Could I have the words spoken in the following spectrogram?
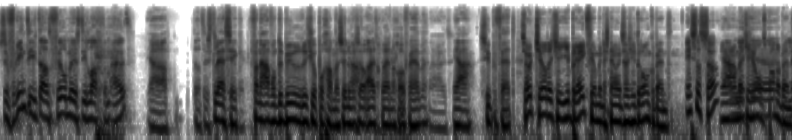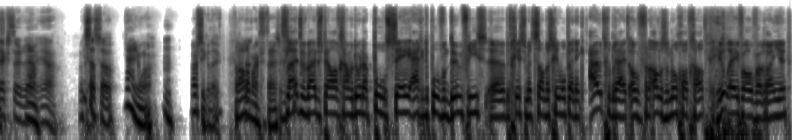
zijn vriend die het aan het filmen is, die lacht hem uit. Ja, dat is Classic. Vanavond de burenruzie-programma zullen we zo uitgebreid nog over hebben. Ja, super vet. Zo chill dat je, je breekt veel minder snel eens als je dronken bent. Is dat zo? Ja, omdat, je heel ontspannen bent. Lekster, Ja. Is dat zo? Ja, jongen. Hartstikke leuk. Van alle markten thuis. Sluiten we buiten spel af, gaan we door naar Pool C. Eigenlijk de pool van Dumfries. Eh, we hebben het gisteren met Sander Schimmelpenning uitgebreid over van alles en nog wat gehad. Heel even over Oranje.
